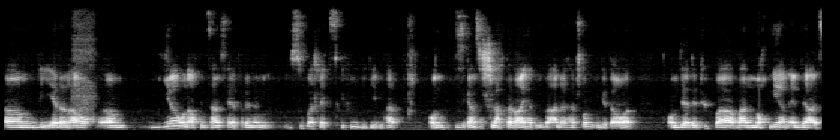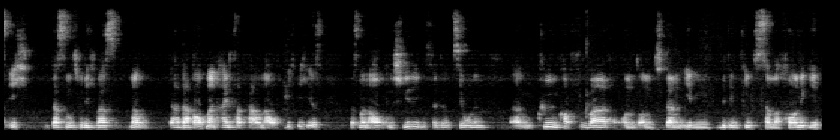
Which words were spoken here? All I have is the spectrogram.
ähm, wie er dann auch ähm, mir und auch den Zahnarzthelferinnen ein super schlechtes Gefühl gegeben hat. Und diese ganze Schlachterei hat über anderthalb Stunden gedauert. Und der, der Typ war, war noch mehr am Ende als ich. Das ist natürlich was, ne, da, da baut man kein Vertrauen auf. Wichtig ist, dass man auch in schwierigen Situationen einen kühlen Kopf bewahrt und, und dann eben mit dem Team zusammen nach vorne geht,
